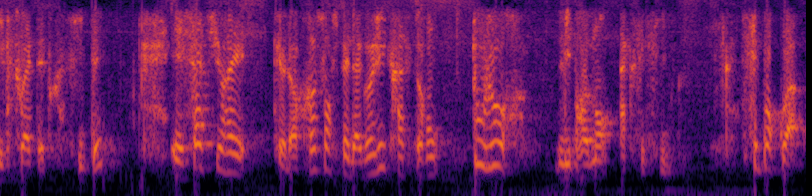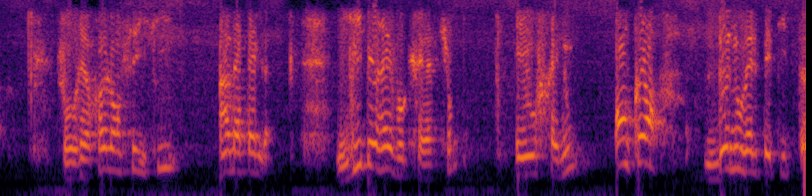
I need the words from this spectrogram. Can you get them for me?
ils souhaitent être cités et s'assurer que leurs ressources pédagogiques resteront toujours librement accessibles. C'est pourquoi je voudrais relancer ici un appel. Libérez vos créations et offrez-nous encore de nouvelles pépites.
